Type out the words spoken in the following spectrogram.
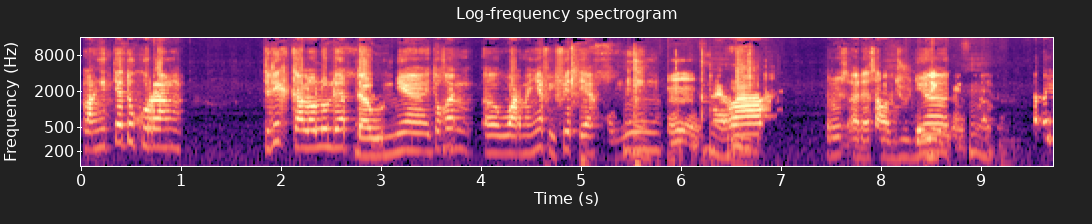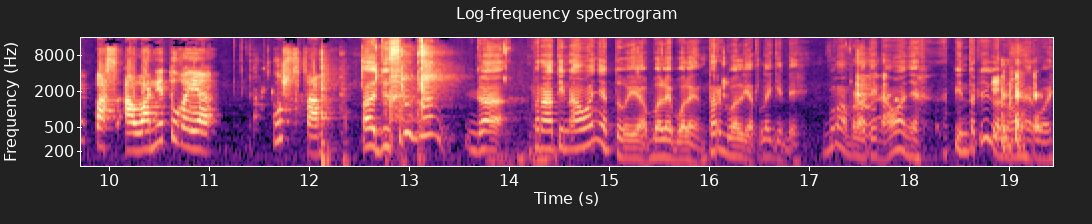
langitnya tuh kurang jadi kalau lu lihat daunnya itu kan eh, warnanya vivid ya kuning Hmm. merah terus ada saljunya gitu. Tapi pas awannya tuh kayak kusam. Ah justru gua nggak perhatiin awannya tuh. Ya boleh boleh. Ntar gua lihat lagi deh. Gua nggak perhatiin awannya. Pinter juga lo Herboy.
